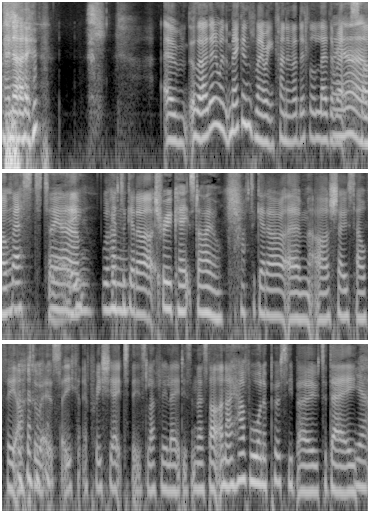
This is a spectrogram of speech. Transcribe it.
I know. um, although I don't know whether Megan's wearing kind of a little leatherette style vest today. We'll have to get our True Kate style. have to get our um, our show selfie afterwards so you can appreciate these lovely ladies and their style. And I have worn a pussy bow today, Yeah.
